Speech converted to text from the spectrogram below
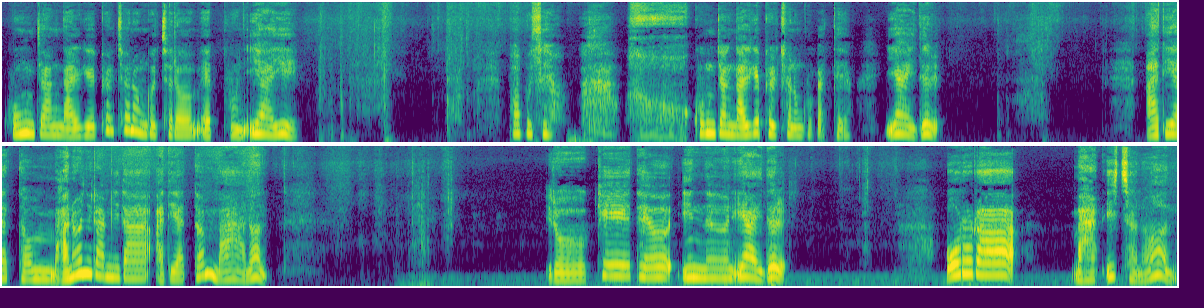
공장 날개 펼쳐놓은 것처럼 예쁜 이 아이 봐보세요. 어, 공장 날개 펼쳐놓은 것 같아요. 이 아이들 아디아텀 만원이랍니다. 아디아텀 만원. 이렇게 되어 있는 이 아이들 오로라 12,000원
